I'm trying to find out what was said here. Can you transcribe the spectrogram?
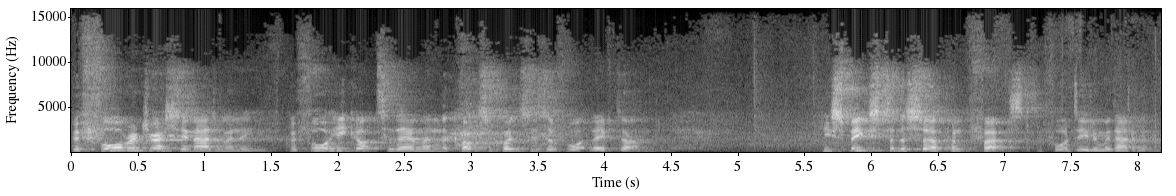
before addressing Adam and Eve, before he got to them and the consequences of what they've done, he speaks to the serpent first before dealing with Adam and Eve.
